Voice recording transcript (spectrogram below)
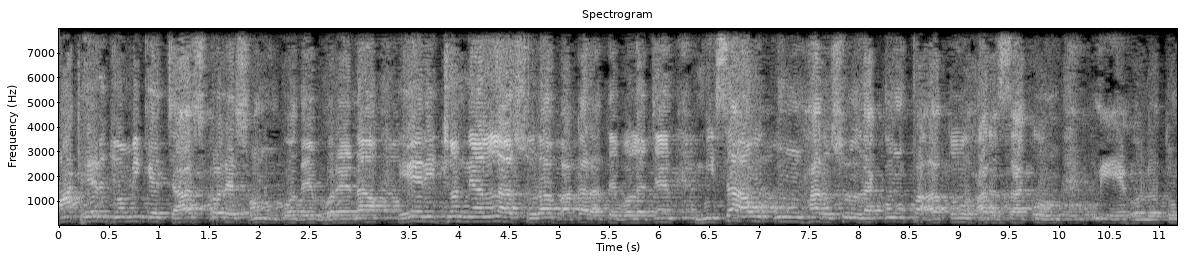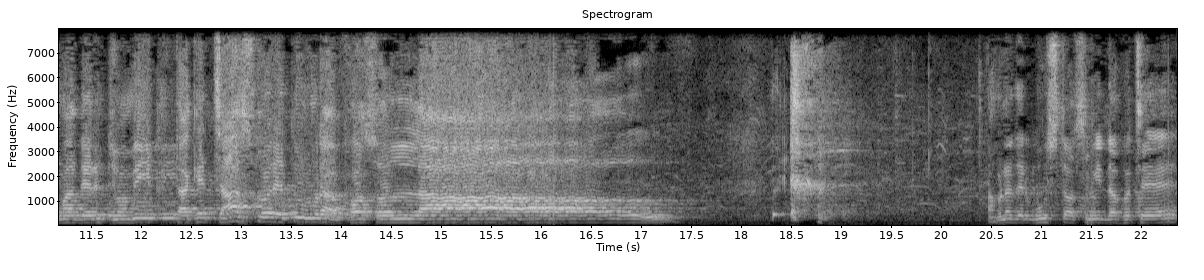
মাঠের জমিকে চাষ করে সম্পদে ভরে নাও। এর জন্য আল্লাহ সূরা বাকারাতে বলেছেন নিসা হুকুম হারসুল্লাকুম ফাতু হারসাকুম। মেয়ে হলো তোমাদের জমি, তাকে চাষ করে তোমরা ফসল লাও। আপনাদের বুঝতে অসুবিধা হচ্ছে?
